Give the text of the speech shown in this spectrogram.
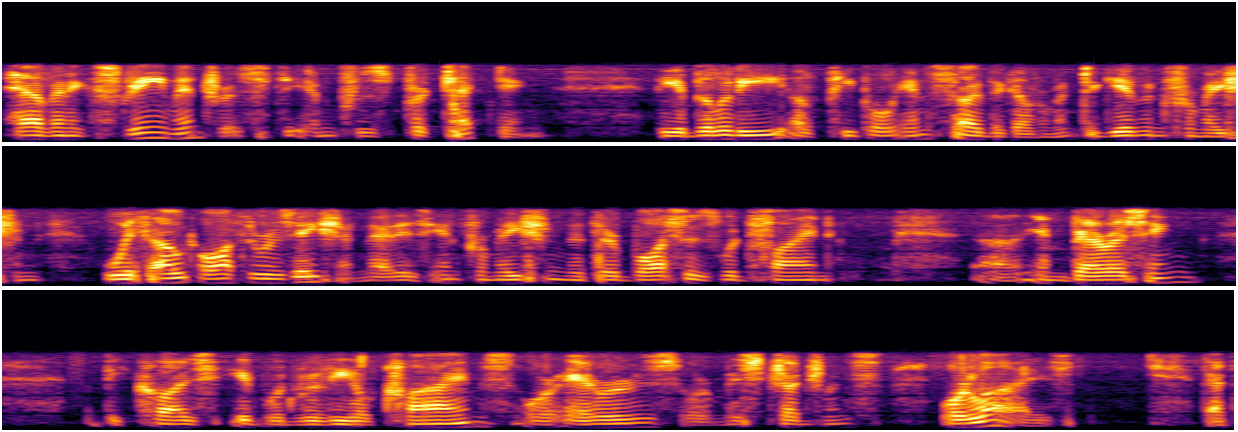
have an extreme interest in protecting the ability of people inside the government to give information without authorization. That is, information that their bosses would find uh, embarrassing because it would reveal crimes or errors or misjudgments or lies. That's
